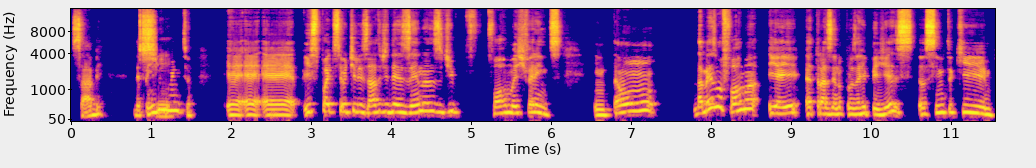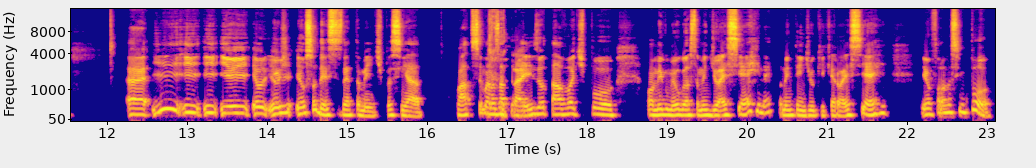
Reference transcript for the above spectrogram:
sabe? Depende Sim. muito. É, é, é, isso pode ser utilizado de dezenas de formas diferentes. Então, da mesma forma, e aí é trazendo para os RPGs, eu sinto que. Uh, e, e, e eu, eu, eu sou desses, né, também. Tipo assim, há quatro semanas atrás eu tava, tipo, um amigo meu gosta muito de OSR, né? Eu não entendi o que, que era OSR. E eu falava assim, pô,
